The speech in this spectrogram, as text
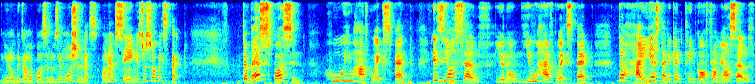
you know become a person who's emotionless. All i'm saying is to stop expect. The best person who you have to expect is yourself you know. You have to expect the highest that you can think of from yourself.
